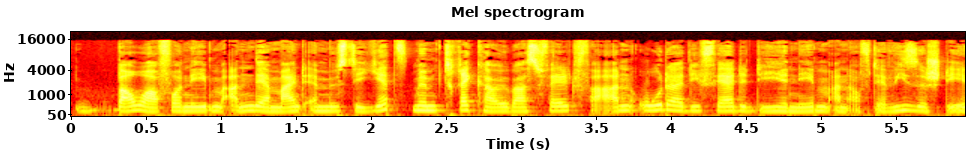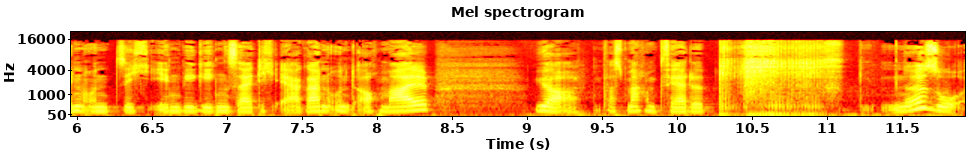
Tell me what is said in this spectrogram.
Bauer von nebenan, der meint, er müsste jetzt mit dem Trecker übers Feld fahren oder die Pferde, die hier nebenan auf der Wiese stehen und sich irgendwie gegenseitig ärgern und auch mal, ja, was machen Pferde? Pff, ne, so,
